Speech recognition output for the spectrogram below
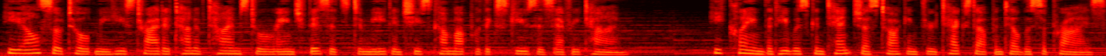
He also told me he's tried a ton of times to arrange visits to meet and she's come up with excuses every time. He claimed that he was content just talking through text up until the surprise.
